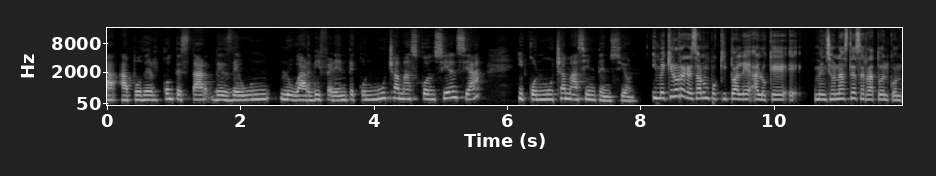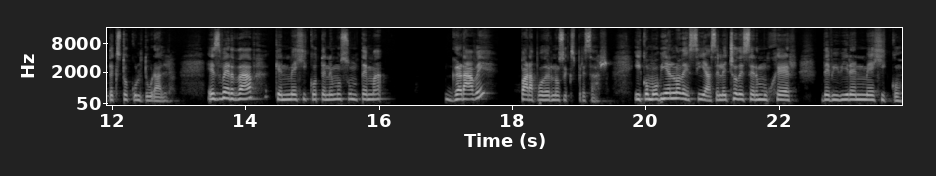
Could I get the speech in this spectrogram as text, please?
a, poder contestar desde un lugar diferente, con mucha más conciencia y con mucha más intención. Y me quiero regresar un poquito, a lo que eh, mencionaste hace rato del contexto cultural. Es verdad que en México tenemos un tema grave para podernos expresar. Y como bien lo decías, el hecho de ser mujer, de vivir en México,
